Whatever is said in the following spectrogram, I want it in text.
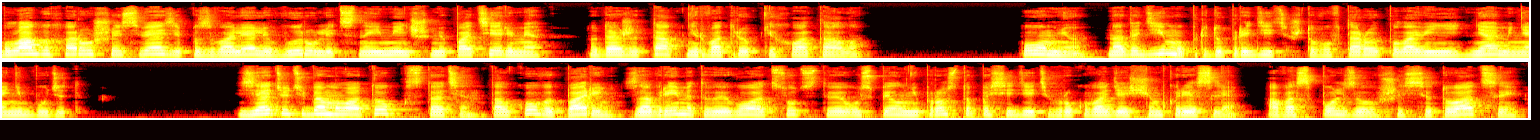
Благо, хорошие связи позволяли вырулить с наименьшими потерями, но даже так нервотрепки хватало. Помню, надо Диму предупредить, что во второй половине дня меня не будет. Зять у тебя молоток, кстати, толковый парень, за время твоего отсутствия успел не просто посидеть в руководящем кресле, а, воспользовавшись ситуацией,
